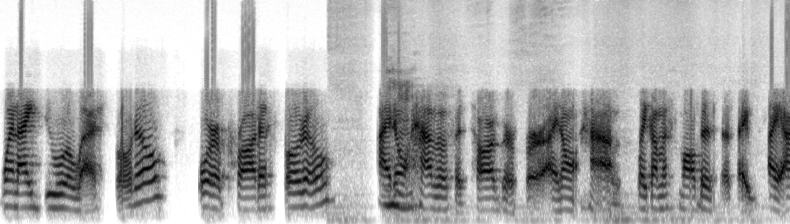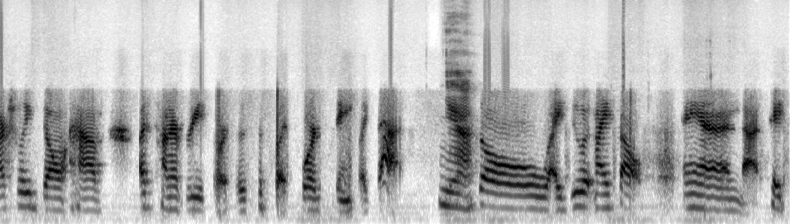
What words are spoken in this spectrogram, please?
when I do a lash photo or a product photo, I don't mm-hmm. have a photographer. I don't have like I'm a small business. I I actually don't have a ton of resources to put towards things like that. Yeah. So I do it myself. And that takes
